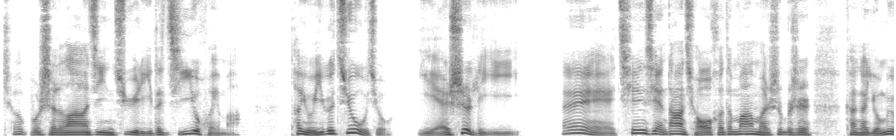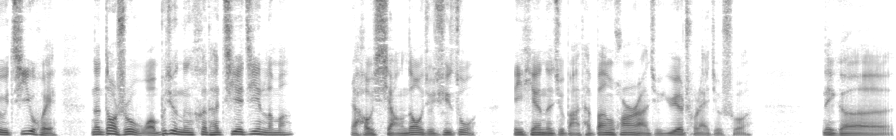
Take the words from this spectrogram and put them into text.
这不是拉近距离的机会吗？他有一个舅舅也是离异。哎，牵线搭桥和他妈妈是不是看看有没有机会？那到时候我不就能和他接近了吗？然后想到就去做。那天呢，就把他班花啊就约出来，就说：“那个，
